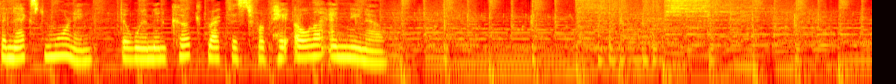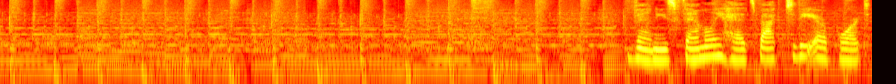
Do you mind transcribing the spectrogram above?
The next morning, the women cook breakfast for Paola and Nino. Vinny's family heads back to the airport,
